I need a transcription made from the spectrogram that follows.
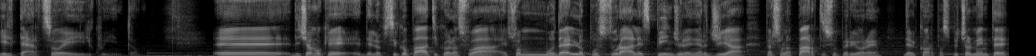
il terzo e il quinto. Eh, diciamo che dello psicopatico sua, il suo modello posturale spinge l'energia verso la parte superiore del corpo, specialmente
